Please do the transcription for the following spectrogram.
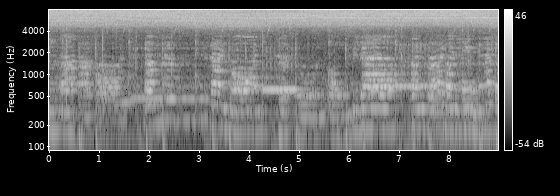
ญิงอาภาพรลำลึกการก่อนเกิดทูลองค์บิดา วันคล้าวันสิ้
